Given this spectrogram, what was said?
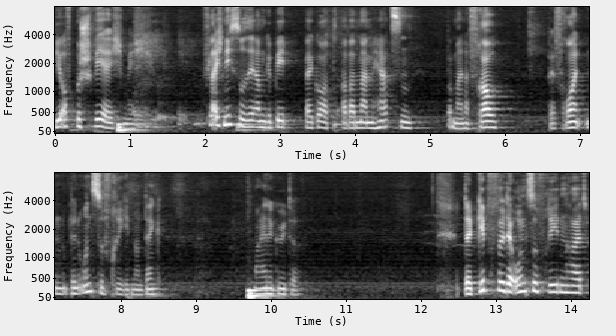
Wie oft beschwere ich mich? Vielleicht nicht so sehr im Gebet bei Gott, aber in meinem Herzen, bei meiner Frau, bei Freunden bin unzufrieden und denke, meine Güte, der Gipfel der Unzufriedenheit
